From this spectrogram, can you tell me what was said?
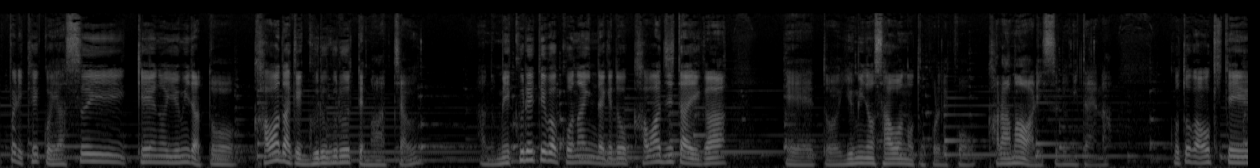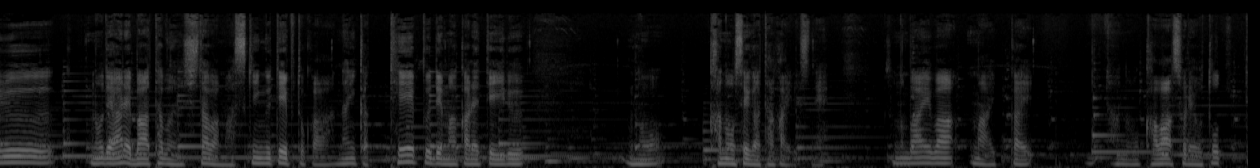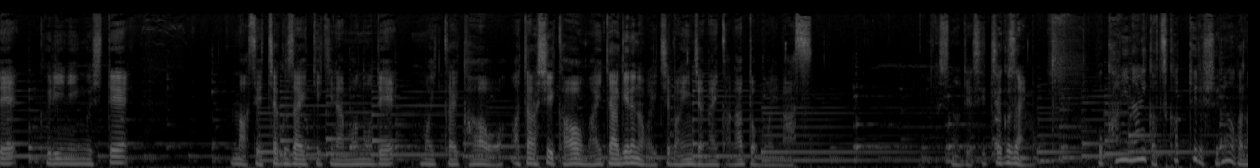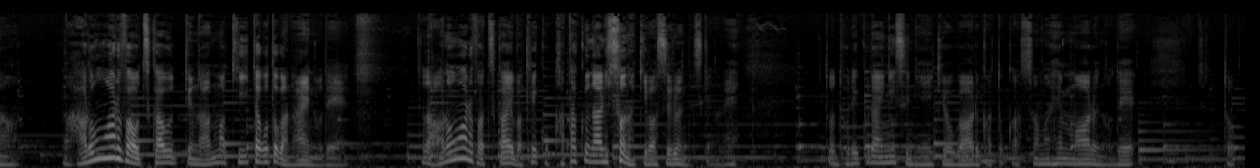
っぱり結構安い系の弓だと皮だけぐるぐるって回っちゃう。あのめくれては来ないんだけど皮自体が、えーと、弓の竿のところでこう空回りするみたいなことが起きているのであれば多分下はマスキングテープとか何かテープで巻かれているの可能性が高いですね。その場合はまあ一回あの皮それを取ってクリーニングしてまあ、接着剤的なものでもう一回皮を新しい皮を巻いてあげるのが一番いいんじゃないかなと思います。ですので接着剤も。他に何か使ってる人いるのかな、ま、アロンアルファを使うっていうのはあんま聞いたことがないのでただアロンアルファ使えば結構硬くなりそうな気はするんですけどね。あとどれくらいニスに影響があるかとかその辺もあるのでちょっと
